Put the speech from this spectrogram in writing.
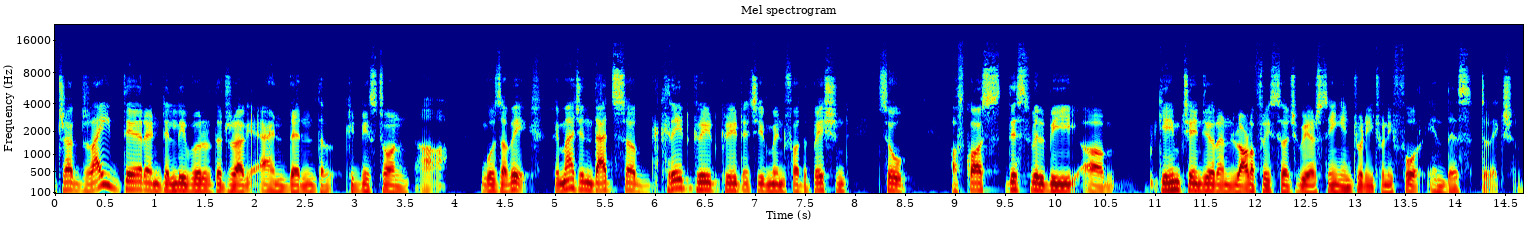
drug right there and deliver the drug and then the kidney stone uh, goes away. So imagine that's a great, great, great achievement for the patient. So of course, this will be a game changer and a lot of research we are seeing in 2024 in this direction.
